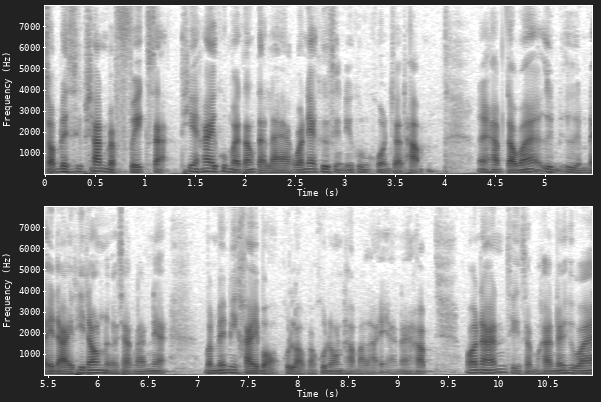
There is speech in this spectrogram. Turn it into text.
job description แบบ fix อะที่ให้คุณมาตั้งแต่แรกว่าเนี่ยคือสิ่งที่คุณควรจะทำนะครับ แต่ว่าอื่นๆใด ๆ ที่ต้องเหนือจากนั้นเนี่ย มันไม่มีใครบอกคุณหรอกว่าคุณต้องทำอะไรนะครับ เพราะนั้นสิ่งสำคัญก็คือว่า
